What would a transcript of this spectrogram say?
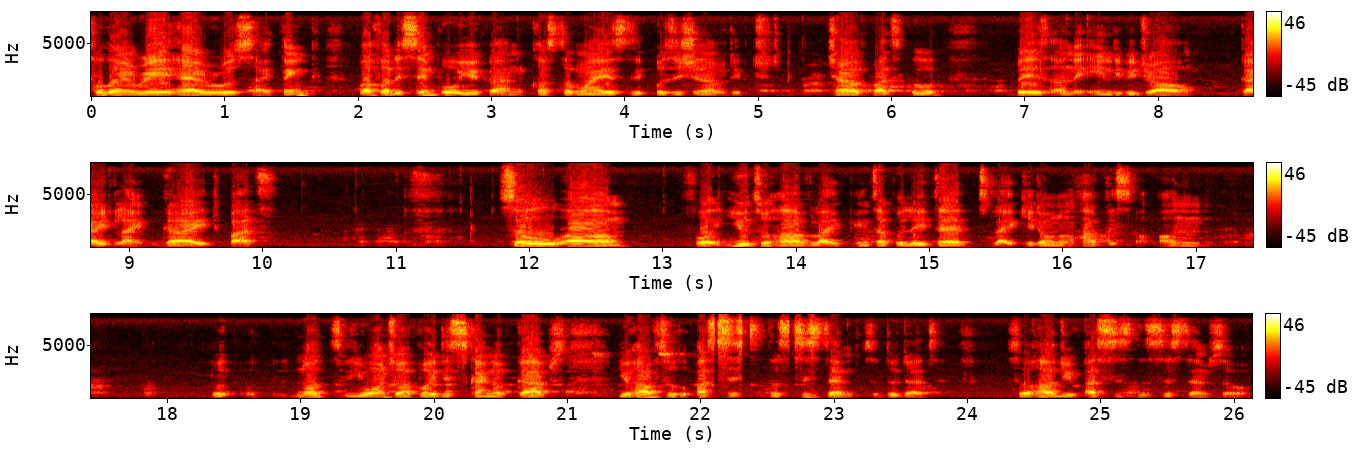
following ray hair rules I think. But for the simple you can customize the position of the ch child particle based on the individual guideline guide path. So um, for you to have like interpolated like you don't have this on not you want to avoid this kind of gaps you have to assist the system to do that. So how do you assist the system? So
